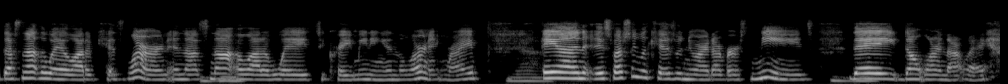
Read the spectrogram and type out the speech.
that's not the way a lot of kids learn. And that's mm-hmm. not a lot of ways to create meaning in the learning, right? Yeah. And especially with kids with neurodiverse needs, mm-hmm. they don't learn that way.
